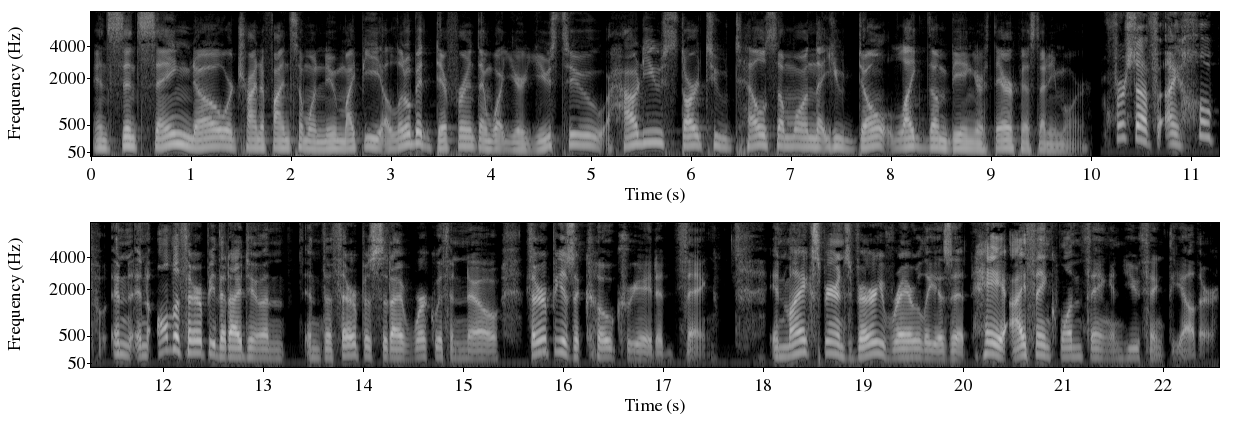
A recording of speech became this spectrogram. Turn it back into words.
And since saying no or trying to find someone new might be a little bit different than what you're used to, how do you start to tell someone that you don't like them being your therapist anymore? First off, I hope in, in all the therapy that I do and, and the therapists that I work with and know, therapy is a co created thing. In my experience, very rarely is it, hey, I think one thing and you think the other.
